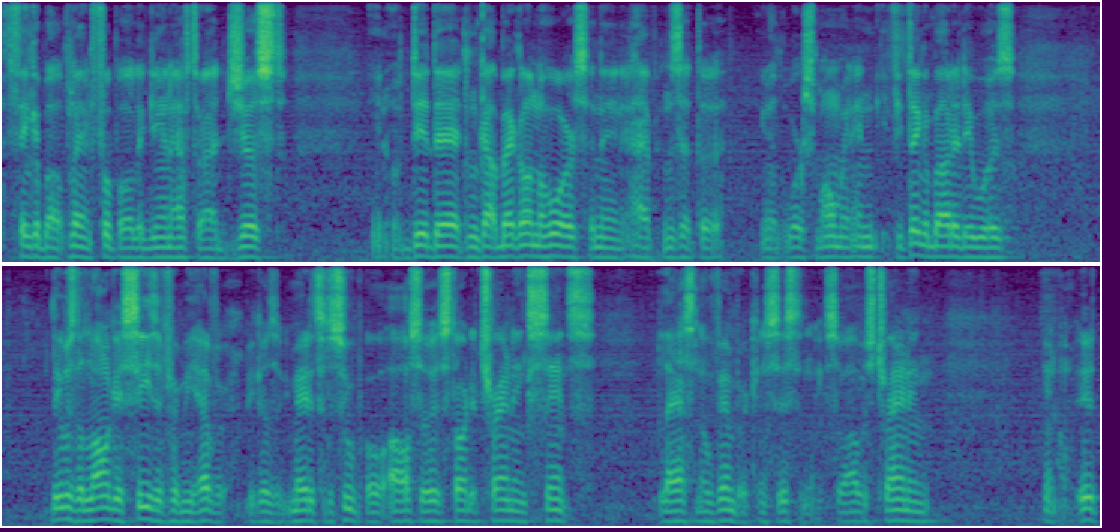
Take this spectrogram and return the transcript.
think about playing football again after I just, you know, did that and got back on the horse, and then it happens at the you know the worst moment. And if you think about it, it was it was the longest season for me ever because it made it to the Super Bowl. I also had started training since last November consistently, so I was training you know, it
